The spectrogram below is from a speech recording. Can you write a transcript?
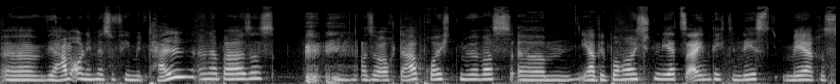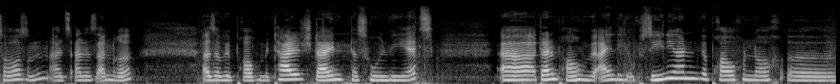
Äh, wir haben auch nicht mehr so viel Metall in der Basis. Also auch da bräuchten wir was. Ähm, ja, wir bräuchten jetzt eigentlich demnächst mehr Ressourcen als alles andere. Also wir brauchen Metall, Stein, das holen wir jetzt. Äh, dann brauchen wir eigentlich Obsidian. Wir brauchen noch äh,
